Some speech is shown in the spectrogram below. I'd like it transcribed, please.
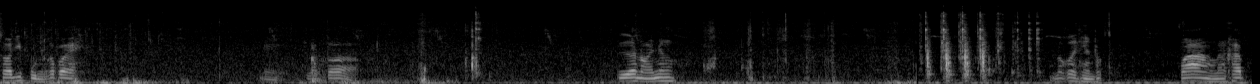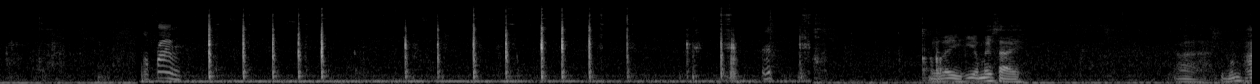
ซอสญี่ปุ่นเข้าไปนี่แล้วก็ เกลือหน่อยนึงแล้วก็เห็นฟางนะครับฟาง อะไรอีกที่ยังไม่ใส่ อ่าสมุนไพร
